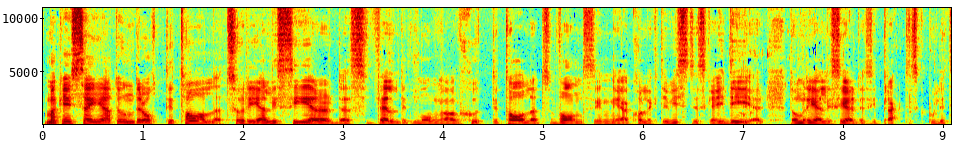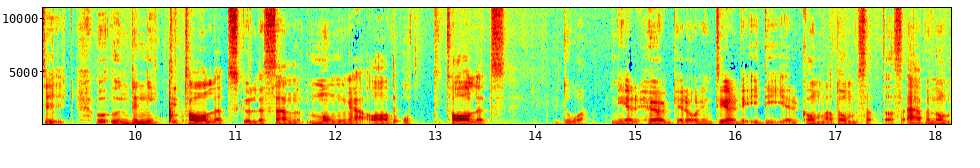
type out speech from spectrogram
man kan ju säga att under 80-talet så realiserades väldigt många av 70-talets vansinniga kollektivistiska idéer. De realiserades i praktisk politik. Och under 90-talet skulle sen många av 80-talets då mer högerorienterade idéer kom att omsättas. Även om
